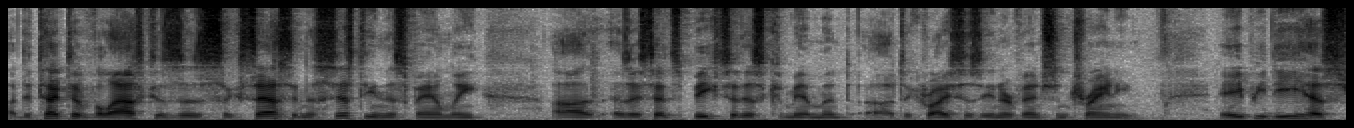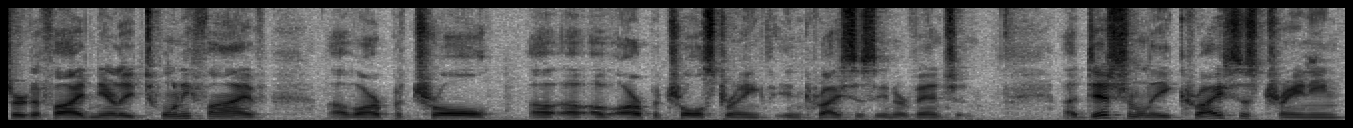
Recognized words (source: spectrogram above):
Uh, Detective Velasquez's success in assisting this family, uh, as I said, speaks to this commitment uh, to crisis intervention training. APD has certified nearly 25 of our patrol uh, of our patrol strength in crisis intervention. Additionally, crisis training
